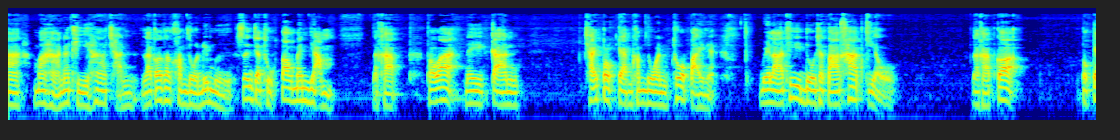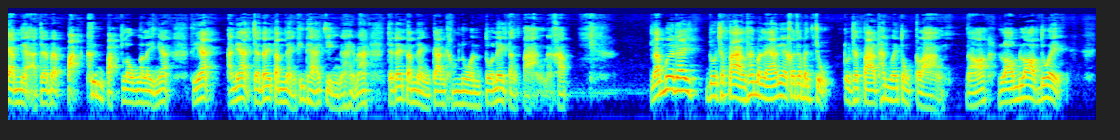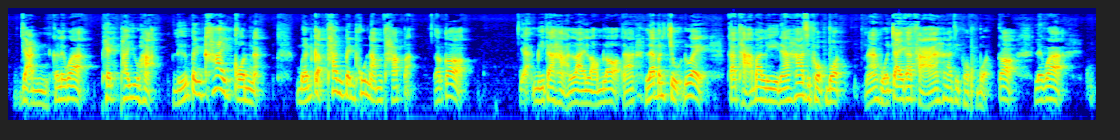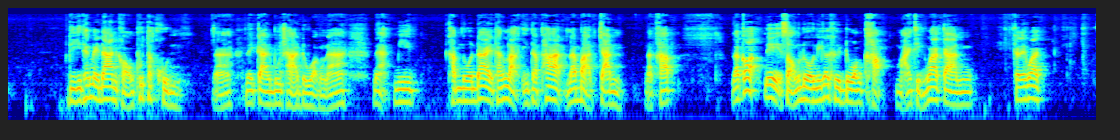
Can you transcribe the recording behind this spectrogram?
มหานาที 5 ชั้น แล้วก็ต้องคำนวณด้วยมือ ซึ่งจะถูกต้องแม่นยำนะครับ เพราะว่าในการ ใช้โปรแกรมคำนวณทั่วไปเนี่ยเวลาที่ดวงชะตาคาบเกี่ยวนะครับ ก็โปรแกรมเนี่ยอาจจะแบบปัดขึ้นปัดลงอะไรอย่างเงี้ยทีเนี้ยอันเนี้ยจะได้ตำแหน่งที่แท้จริงนะเห็นไหมจะได้ตำแหน่งการคำนวณตัวเลขต่างๆนะครับ แล้วเมื่อได้ดวงชะตาของท่านมาแล้วเนี่ยก็จะบรรจุดวงชะตาท่านไว้ตรงกลางเนาะล้อมรอบด้วยยันก็เรียกว่าเพชรพยุหะ หรือเป็นค่ายกลน่ะ เหมือนกับท่านเป็นผู้นำทัพอะ แล้วก็มีทหารลายล้อมรอบนะ และบรรจุด้วยคาถาบาลีนะ56บทนะหัวใจคาถา56บท ก็เรียกว่าดีทั้งในด้านของพุทธคุณนะในการบูชาดวงนะเนี่ยมีคำนวณได้ทั้งหลักอินทพาตและบาทจันนะครับ แล้วก็นี่สองดวงนี้ก็คือดวงขับหมายถึงว่าการเขาเรียกว่า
